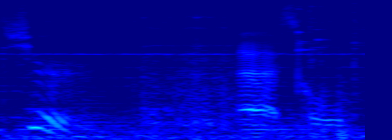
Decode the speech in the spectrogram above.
Sure. Assholes.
